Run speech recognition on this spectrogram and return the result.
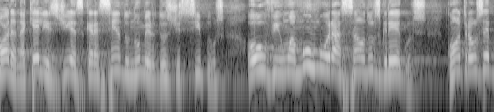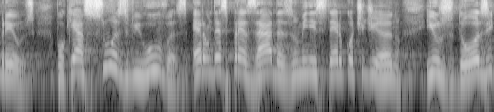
Ora, naqueles dias, crescendo o número dos discípulos, houve uma murmuração dos gregos contra os hebreus, porque as suas viúvas eram desprezadas no ministério cotidiano. E os doze,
